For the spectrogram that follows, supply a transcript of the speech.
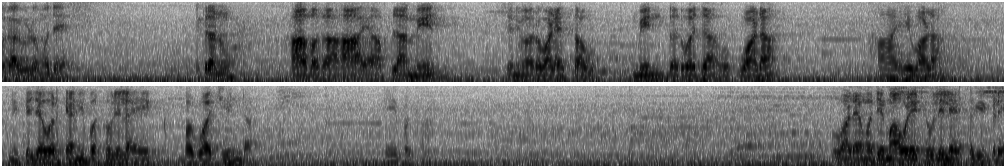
बघा व्हिडिओमध्ये. मित्रांनो हा बघा हा आहे आपला मेन शनिवार वाड्याचा मेन दरवाजा वाडा. हा आहे वाडा. आणि त्याच्यावरती आम्ही बसवलेला आहे एक भगवा झेंडा. हे बघा. वाड्यामध्ये मावळे ठेवलेले आहे सगळीकडे.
